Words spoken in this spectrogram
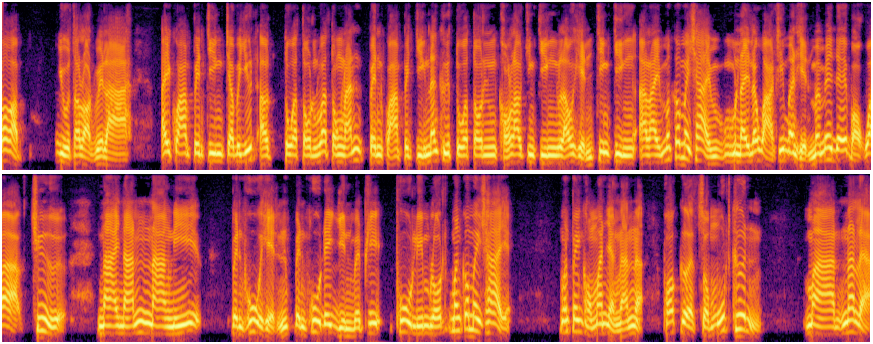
รอบอยู่ตลอดเวลาไอ้ความเป็นจริงจะไปยึดเอาตัวตนว่าตรงนั้นเป็นความเป็นจริงนั่นคือตัวตนของเราจริง ๆ เราเห็นจริง ๆ อะไรมันก็ไม่ใช่ในระหว่างที่มันเห็นมันไม่ได้บอกว่าชื่อนายนั้นนางนี้ เป็นผู้เห็นเป็นผู้ได้ยินเป็นพี่ผู้ลิ้มรสมันก็ไม่ใช่ มันเป็นของมันอย่างนั้นอะพอเกิดสมมุติขึ้นมานั่นแหละ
